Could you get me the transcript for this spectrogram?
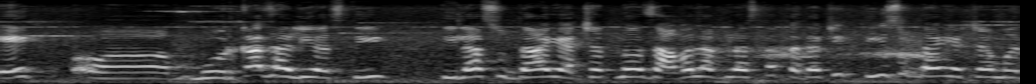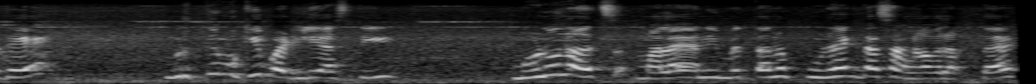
एक मोरका झाली असती तिला सुद्धा याच्यातनं जावं लागलं असतं कदाचित ती सुद्धा याच्यामध्ये मृत्युमुखी पडली असती. म्हणूनच मला या निमित्तानं पुन्हा एकदा सांगावं लागतं आहे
